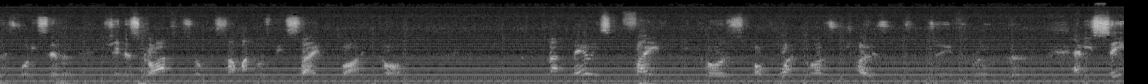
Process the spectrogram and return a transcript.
verse 47, she describes herself as someone who has been saved by God. But Mary's favoured because of what God's chosen to do through her. And you see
